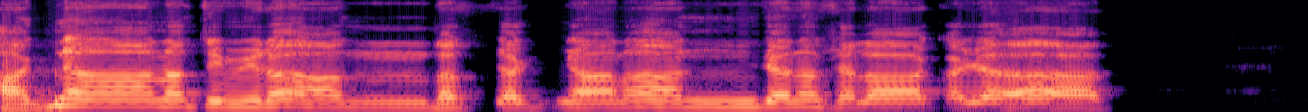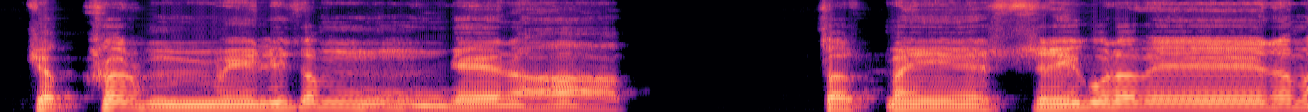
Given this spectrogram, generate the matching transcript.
అజ్ఞానతిమిరాంధ్యజ్ఞానాంజనశలాకయ చక్షుర్మిళితం జేన తస్మై శ్రీ గురవే నమ.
